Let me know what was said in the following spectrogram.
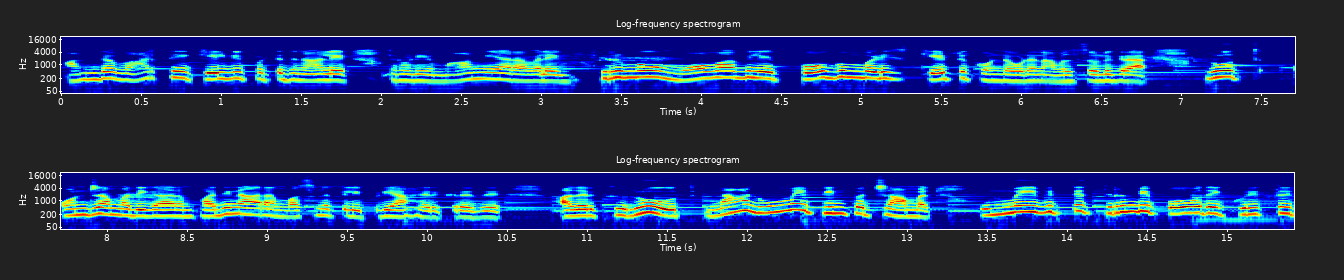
அந்த வார்த்தையை கேள்விப்பட்டதுனாலே தன்னுடைய மாமியார் அவளை திரும்பவும் மோவாபிலே போகும்படி கேட்டுக்கொண்டவுடன் அவள் சொல்லுகிறார். ரூத் ஒன்றாம் அதிகாரம் பதினாறாம் வசனத்தில் இப்படியாக இருக்கிறது. அதற்கு ரூத் நான் உம்மை பின்பற்றாமல் உம்மை விட்டு திரும்பி போவதை குறித்து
